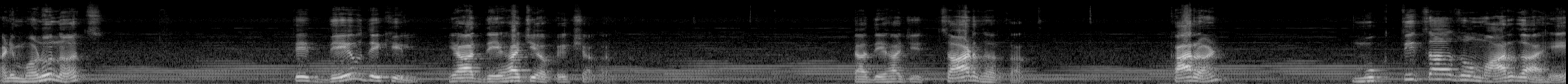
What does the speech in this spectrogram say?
आणि म्हणूनच ते देव देखील ह्या देहाची अपेक्षा करतात. त्या देहाची चाड धरतात. कारण मुक्तीचा जो मार्ग आहे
